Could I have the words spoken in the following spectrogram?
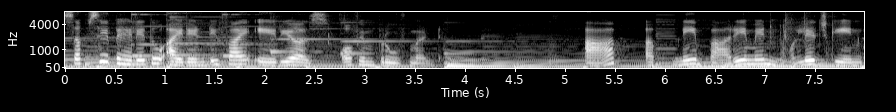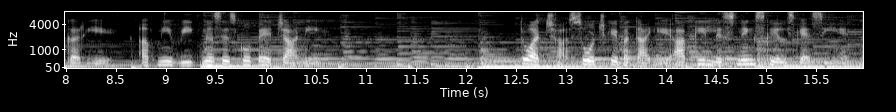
सबसे पहले तो आइडेंटिफाई एरियाज़ ऑफ़ इम्प्रूवमेंट आप अपने बारे में नॉलेज गेन करिए, अपनी वीकनेसेस को पहचानिए। तो अच्छा सोच के बताइए, आपकी लिसनिंग स्किल्स कैसी हैं?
